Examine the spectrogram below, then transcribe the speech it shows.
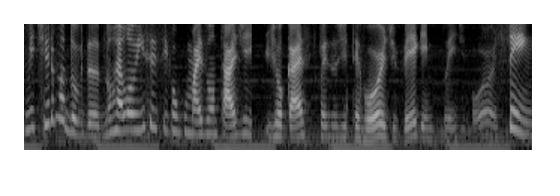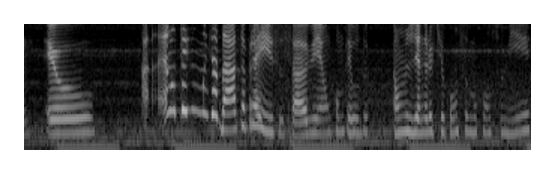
me tira uma dúvida. No Halloween vocês ficam com mais vontade de jogar essas coisas de terror, de ver gameplay de terror? Sim, eu. Eu não tenho muita data para isso, sabe? É um conteúdo. É um gênero que eu consumo consumir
